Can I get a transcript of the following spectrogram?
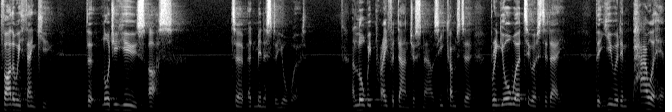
Father, we thank you that, Lord, you use us to administer your word. And Lord, we pray for Dan just now as he comes to bring your word to us today, that you would empower him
